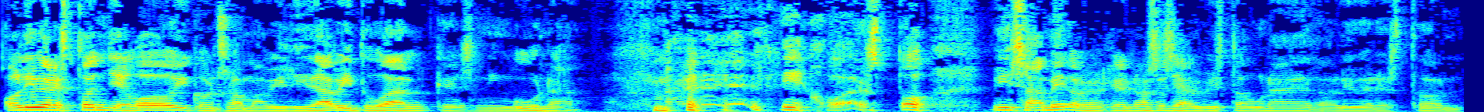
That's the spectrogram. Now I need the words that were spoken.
Oliver Stone llegó y con su amabilidad habitual, que es ninguna, dijo esto, mis amigos, es que no sé si habéis visto alguna vez a Oliver Stone,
